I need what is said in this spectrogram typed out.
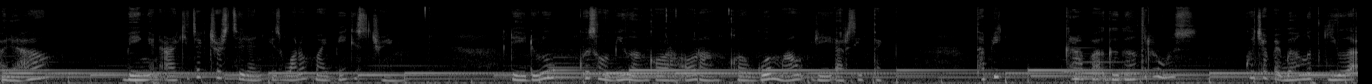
Padahal, being an architecture student is one of my biggest dream. Dari dulu, gue selalu bilang ke orang-orang kalau gue mau jadi arsitek. Tapi, kenapa gagal terus? Gue capek banget gila,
